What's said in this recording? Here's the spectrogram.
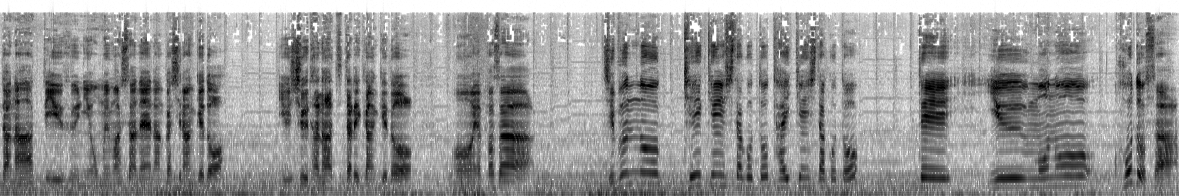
だなっていうふうに思いましたね。なんか知らんけど。優秀だなって言ったらいかんけど、やっぱさ、自分の経験したこと、体験したことっていうものほどさ、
